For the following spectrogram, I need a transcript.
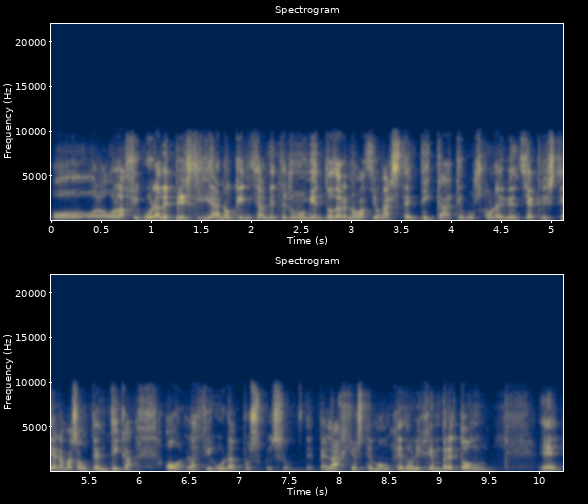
O, la figura de Prisciliano, que inicialmente es un movimiento de renovación ascética, que busca una vivencia cristiana más auténtica, o la figura, pues eso, de Pelagio, este monje de origen bretón, ¿eh?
